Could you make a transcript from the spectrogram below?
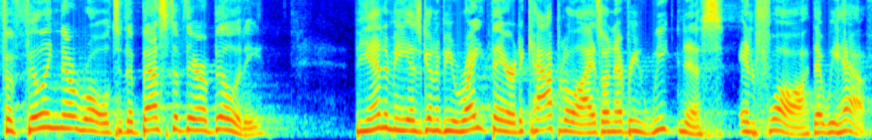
fulfilling their role to the best of their ability, the enemy is going to be right there to capitalize on every weakness and flaw that we have.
